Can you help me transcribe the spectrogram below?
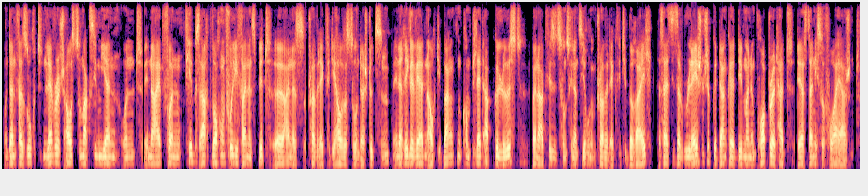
und dann versucht, Leverage auszumaximieren und innerhalb von vier bis acht Wochen Fully Financed Bid äh, eines Private Equity Hauses zu unterstützen. In der Regel werden auch die Banken komplett abgelöst bei einer Akquisitionsfinanzierung im Private Equity Bereich. Das heißt, dieser Relationship-Gedanke, den man im Corporate hat, der ist da nicht so vorherrschend.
